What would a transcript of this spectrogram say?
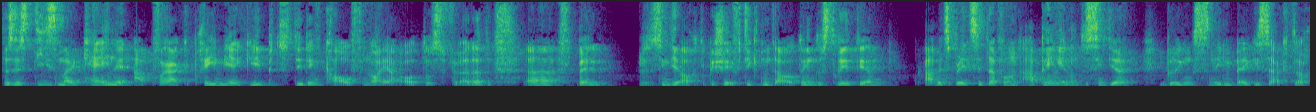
dass es diesmal keine Abwrackprämie gibt, die den Kauf neuer Autos fördert, äh, weil das sind ja auch die Beschäftigten der Autoindustrie, deren Arbeitsplätze davon abhängen. Und das sind ja übrigens nebenbei gesagt auch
